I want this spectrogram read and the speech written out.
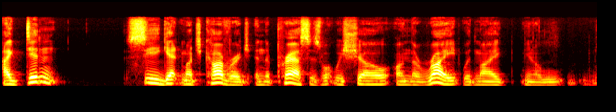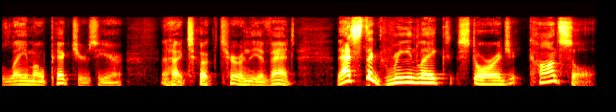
I didn't see get much coverage in the press is what we show on the right with my you know, lame pictures here that I took during the event. That's the GreenLake storage console.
